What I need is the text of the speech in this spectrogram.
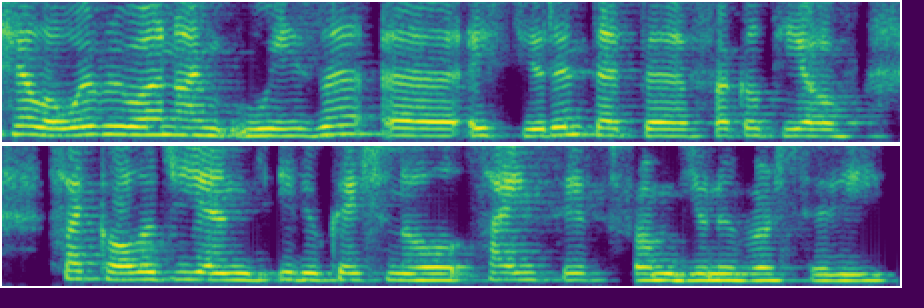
hello, everyone. I'm Luisa, uh, a student at the Faculty of Psychology and Educational Sciences from the University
